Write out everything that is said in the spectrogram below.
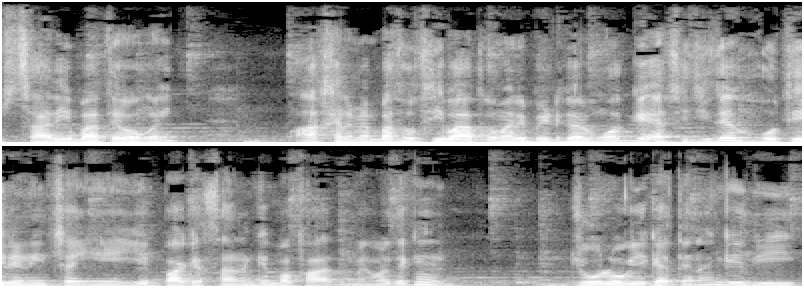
सारी बातें हो गई। आखिर में बस उसी बात को मैं रिपीट करूँगा कि ऐसी चीज़ें होती रहनी चाहिए ये पाकिस्तान के मफाद में। और देखें, जो लोग ये कहते हैं ना कि जी,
